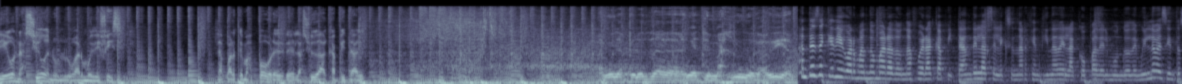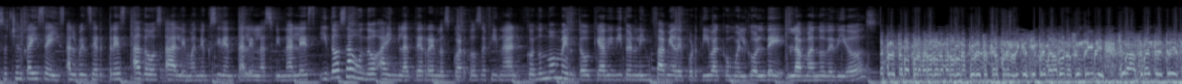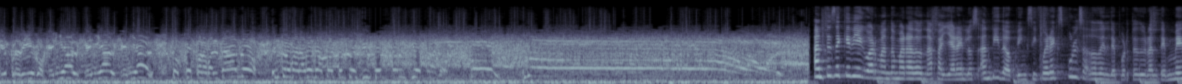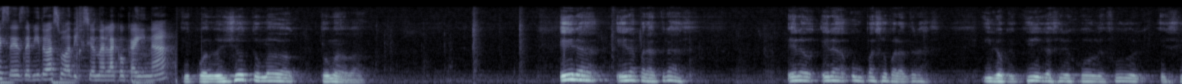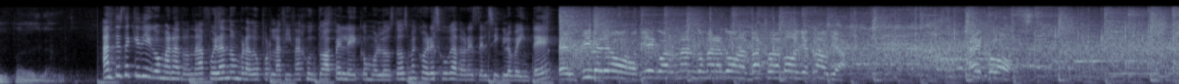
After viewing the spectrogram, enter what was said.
Diego nació en un lugar muy difícil. La parte más pobre de la ciudad capital. A mí la pelota era el juguete más lindo que había. Antes de que Diego Armando Maradona fuera capitán de la selección argentina de la Copa del Mundo de 1986 al vencer 3 a 2 a Alemania Occidental en las finales y 2 a 1 a Inglaterra en los cuartos de final, con un momento que ha vivido en la infamia deportiva como el gol de la mano de Dios. La pelota va para Maradona, Maradona puede tocar para Enrique, siempre Maradona es un drible, se va, se va entre tres, siempre Diego, genial, genial, genial, tocó para Valdano, entró Maradona, falta el 3, intenta, vamos, gol, gol. Antes de que Diego Armando Maradona fallara en los antidopings y fuera expulsado del deporte durante meses debido a su adicción a la cocaína, Que cuando yo tomaba, tomaba, era, era para atrás. Era, era un paso para atrás. Y lo que tiene que hacer el jugador de fútbol es ir para adelante. Antes de que Diego Maradona fuera nombrado por la FIFA junto a Pelé como los dos mejores jugadores del siglo XX, El pibe de oro, Diego Armando Maradona, il bacio alla moglie Claudia. Eccolo.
